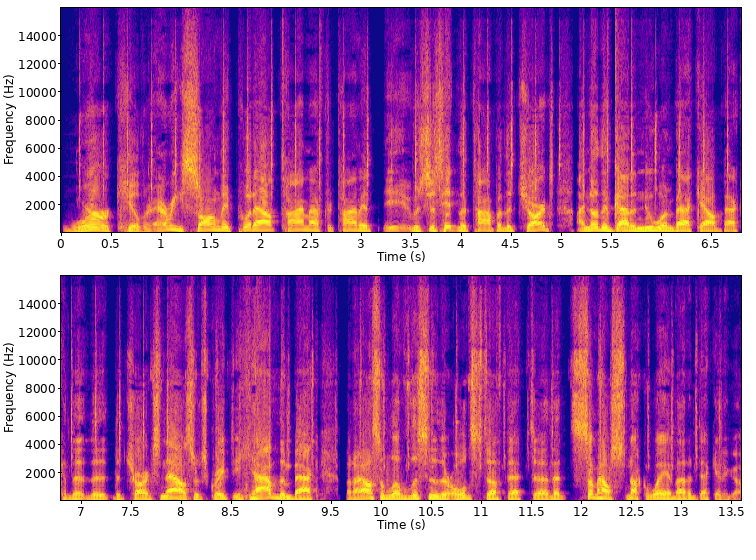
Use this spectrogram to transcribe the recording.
were killer. Every song they put out, time after time, it it was just hitting the top of the charts. I know they've got a new one back out, back in the the, the charts now, so it's great to have them back. But I also love listening to their old stuff that uh, that somehow snuck away about a decade ago.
